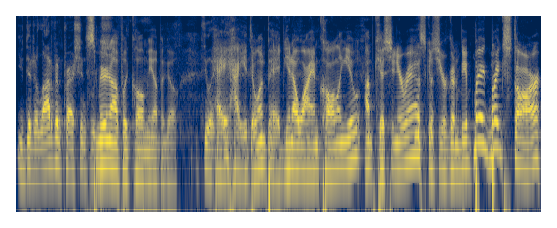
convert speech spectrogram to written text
You did a lot of impressions. which- Smirnoff would call me up and go, Do it. "Hey, how you doing, babe? You know why I'm calling you? I'm kissing your ass because you're going to be a big, big star,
